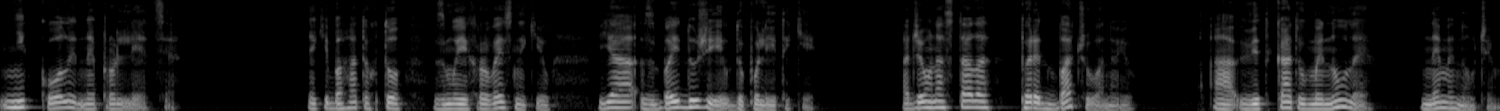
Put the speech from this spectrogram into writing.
ніколи не пролється. Як і багато хто з моїх ровесників, я збайдужів до політики, адже вона стала передбачуваною, а відкат в минуле неминучим.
